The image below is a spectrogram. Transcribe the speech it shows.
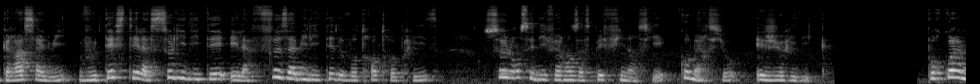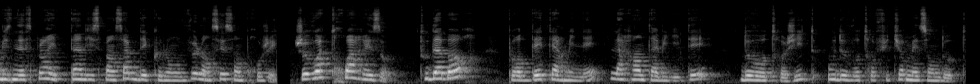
Grâce à lui, vous testez la solidité et la faisabilité de votre entreprise selon ses différents aspects financiers, commerciaux et juridiques. Pourquoi un business plan est indispensable dès que l'on veut lancer son projet? Je vois trois raisons. Tout d'abord, pour déterminer la rentabilité de votre gîte ou de votre future maison d'hôte.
